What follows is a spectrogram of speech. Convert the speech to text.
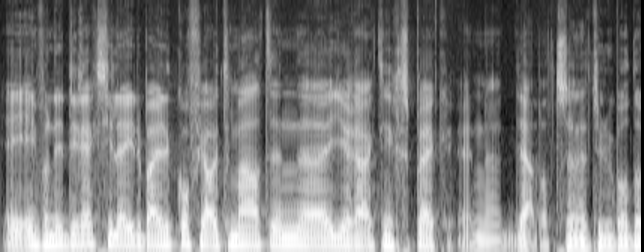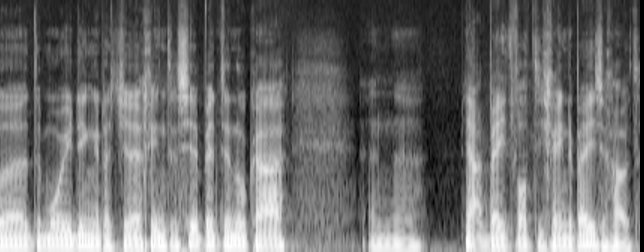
een van de directieleden bij de koffieautomaat en je raakt in gesprek. En ja, dat zijn natuurlijk wel de, de mooie dingen, dat je geïnteresseerd bent in elkaar. En ja, weet wat diegene bezighoudt.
